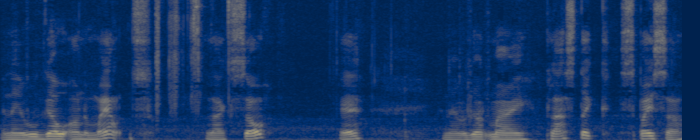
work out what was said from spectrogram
and then it will go on the mount like so okay and then we got my plastic spacer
